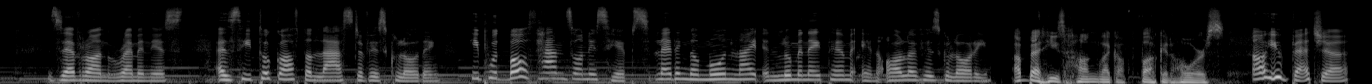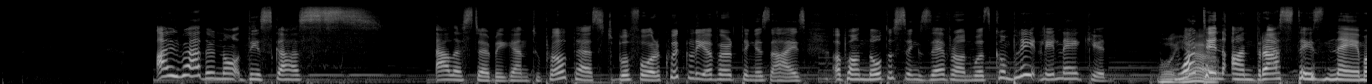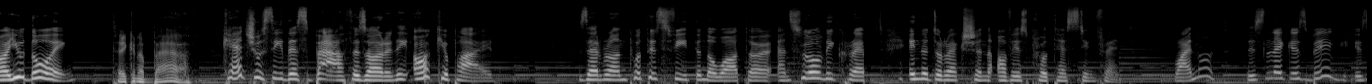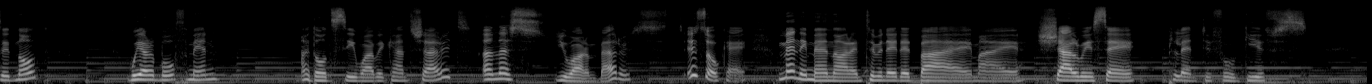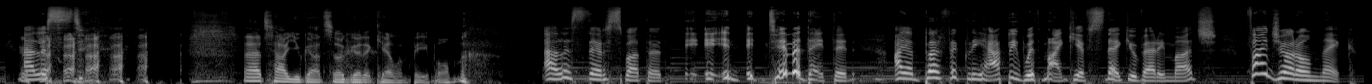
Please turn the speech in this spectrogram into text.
Zevran reminisced as he took off the last of his clothing. He put both hands on his hips, letting the moonlight illuminate him in all of his glory. I bet he's hung like a fucking horse. Oh, you betcha. I'd rather not discuss. Alistair began to protest before quickly averting his eyes upon noticing Zevran was completely naked. Well, what yeah, in Andraste's name are you doing? taking a bath. Can't you see this bath is already occupied? Zevran put his feet in the water and slowly crept in the direction of his protesting friend. Why not? This lake is big, is it not? We are both men. I don't see why we can't share it, unless you are embarrassed. It's okay. Many men are intimidated by my, shall we say, plentiful gifts. Alistair. That's how you got so good at killing people. Alistair sputtered. I- I- intimidated? I am perfectly happy with my gifts, thank you very much. Find your own lake.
